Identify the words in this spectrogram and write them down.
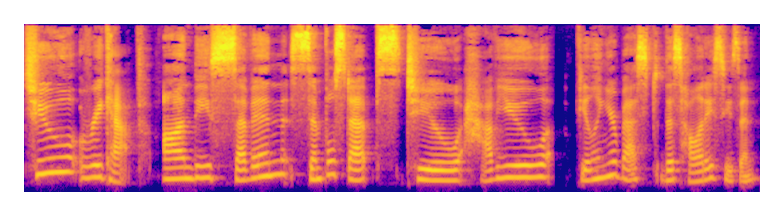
to recap on these seven simple steps to have you feeling your best this holiday season.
